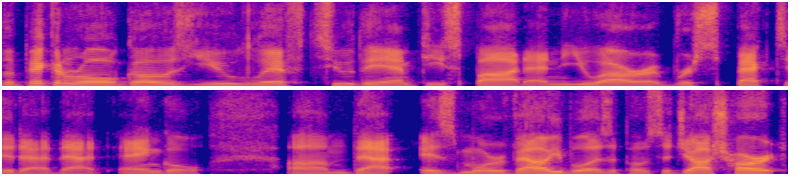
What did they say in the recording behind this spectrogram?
the pick and roll goes, you lift to the empty spot and you are respected at that angle. Um, that is more valuable as opposed to Josh Hart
